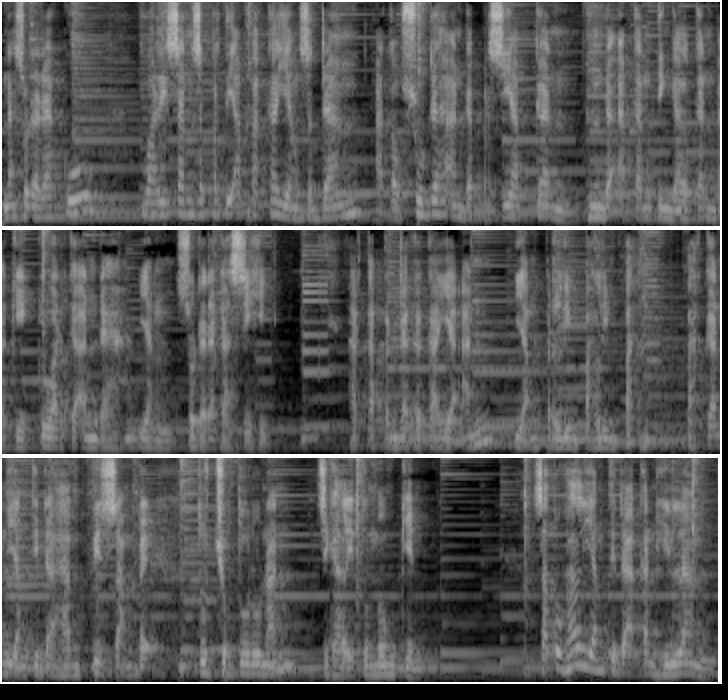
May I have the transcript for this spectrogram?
Nah, saudaraku, Warisan seperti apakah yang sedang atau sudah Anda persiapkan hendak akan tinggalkan bagi keluarga Anda yang saudara kasihi? Harta benda kekayaan yang berlimpah-limpah, bahkan yang tidak habis sampai tujuh turunan, jika itu mungkin. Satu hal yang tidak akan hilang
